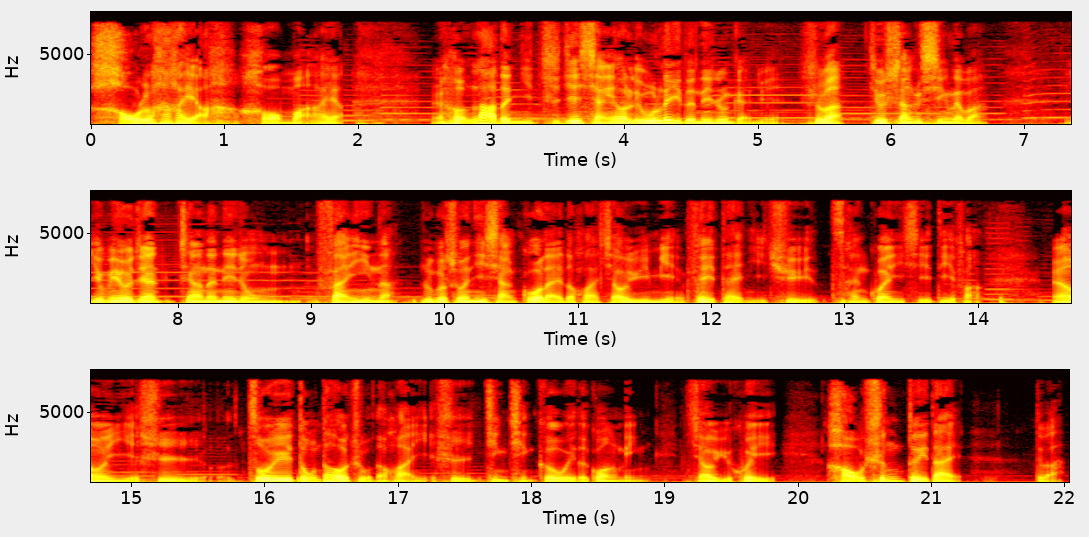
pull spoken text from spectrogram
好辣呀，好麻呀，然后辣的你直接想要流泪的那种感觉，是吧？就伤心了吧？有没有这样这样的那种反应呢？如果说你想过来的话，小雨免费带你去参观一些地方，然后也是作为东道主的话，也是敬请各位的光临，小雨会好生对待，对吧？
